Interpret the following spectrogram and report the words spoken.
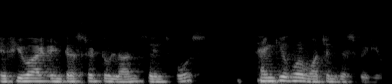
if you are interested to learn Salesforce. Thank you for watching this video.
